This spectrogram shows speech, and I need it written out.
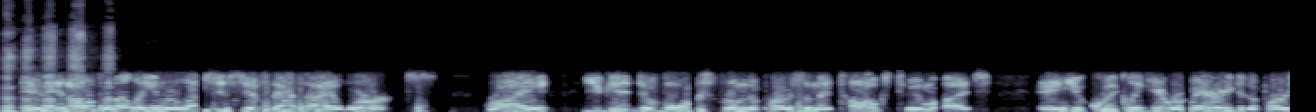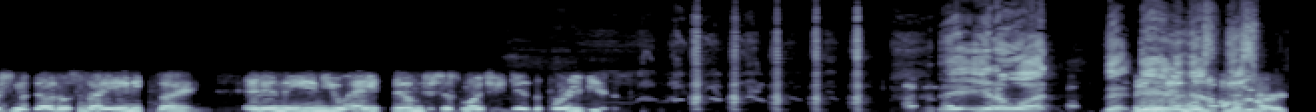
and, and ultimately, in relationships, that's how it works right? You get divorced from the person that talks too much, and you quickly get remarried to the person that doesn't say anything. And in the end, you hate them just as much as you did the previous. You know what, the, David, this, this.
